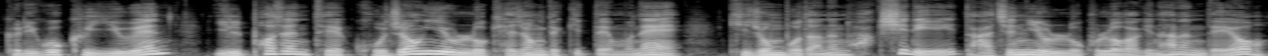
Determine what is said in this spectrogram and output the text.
그리고 그 이후엔 1%의 고정이율로 개정됐기 때문에 기존보다는 확실히 낮은 이율로 굴러가긴 하는데요.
